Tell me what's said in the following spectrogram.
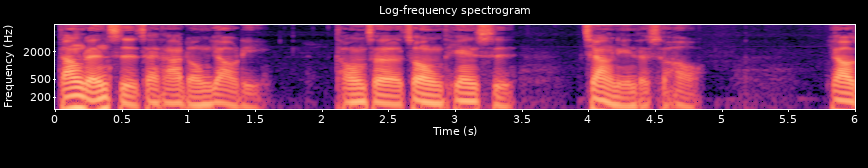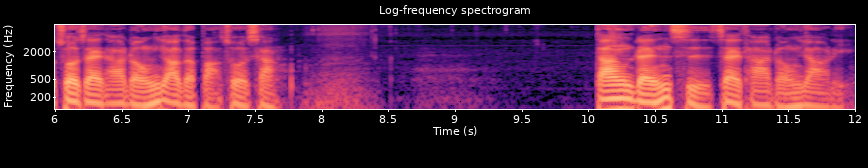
当人子在他荣耀里，同着众天使降临的时候，要坐在他荣耀的宝座上。当人子在他荣耀里，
